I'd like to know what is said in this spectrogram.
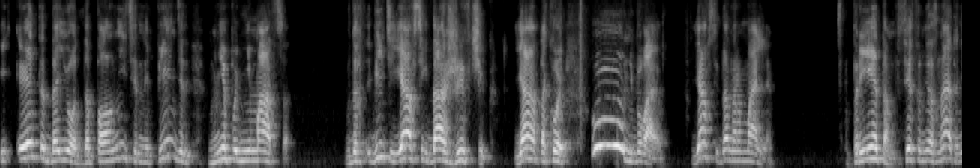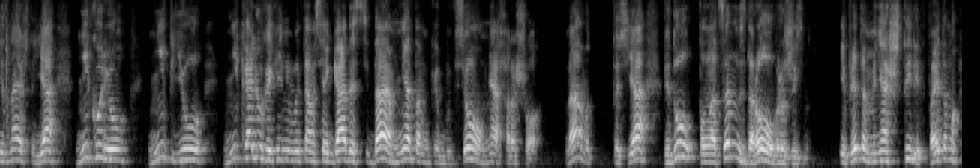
И это дает дополнительный пендель мне подниматься. Вдох... Видите, я всегда живчик, я такой, у не бываю, я всегда нормальный. При этом все, кто меня знает, они знают, что я не курю, не пью, не колю какие-нибудь там все гадости, да, мне там как бы все у меня хорошо, да, вот, то есть я веду полноценный здоровый образ жизни и при этом меня штырит. Поэтому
